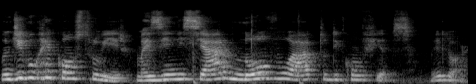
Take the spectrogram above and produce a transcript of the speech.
não digo reconstruir, mas iniciar um novo ato de confiança. Melhor.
